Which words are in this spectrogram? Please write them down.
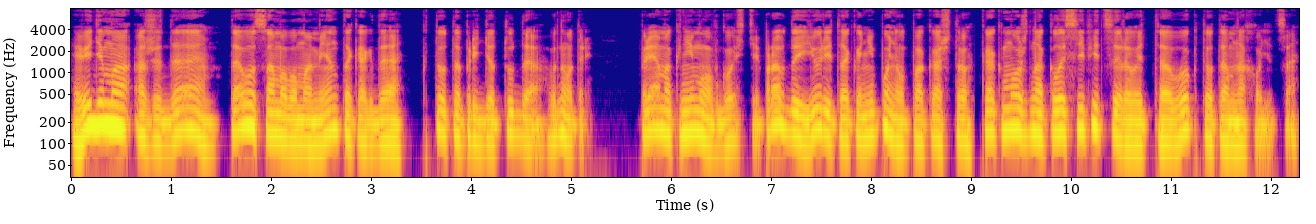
Видимо, ожидая того самого момента, когда кто-то придет туда, внутрь. Прямо к нему в гости. Правда, Юрий так и не понял пока что, как можно классифицировать того, кто там находится.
